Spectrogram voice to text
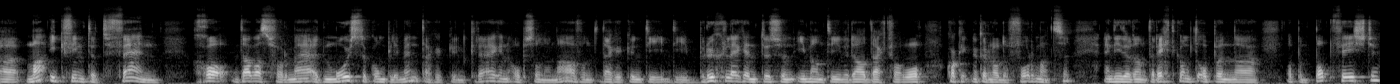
Uh, maar ik vind het fijn. Goh, dat was voor mij het mooiste compliment dat je kunt krijgen op zo'n avond. Dat je kunt die, die brug leggen tussen iemand die inderdaad dacht van wow, kijk ik naar de formats. Hè, en die er dan terechtkomt op een, uh, op een popfeestje.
